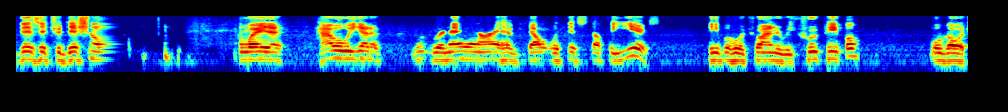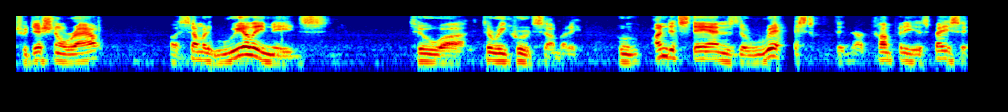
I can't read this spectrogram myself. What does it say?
there's a traditional way to. How are we going to? Renee and I have dealt with this stuff for years. People who are trying to recruit people will go a traditional route, or somebody really needs to uh, to recruit somebody who understands the risk that a company is facing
